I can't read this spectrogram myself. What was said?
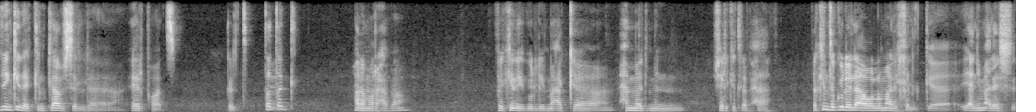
بعدين كذا كنت لابس الايربودز قلت ططق هلا مرحبا. فكذا يقول لي معك آه، محمد من شركة الأبحاث. فكنت أقول له لا والله مالي خلق آه، يعني معليش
